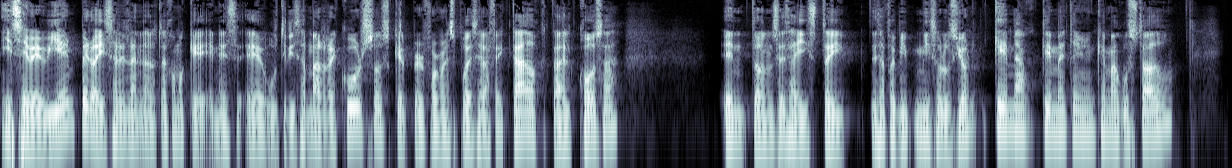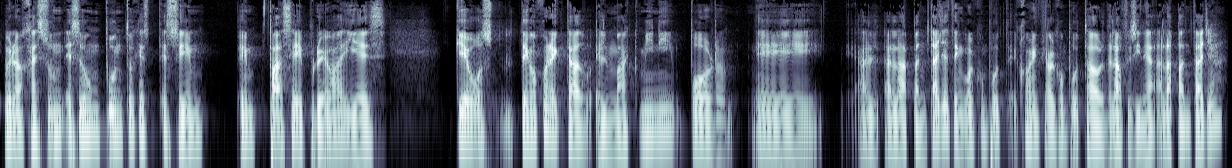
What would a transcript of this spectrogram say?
y se ve bien, pero ahí sale la, nota como que en eh, utiliza más recursos, que el performance puede ser afectado, tal cosa. Entonces ahí estoy, esa fue mi, solución. ¿Qué me, qué me, me ha gustado? Bueno, acá es un, es un punto que estoy en, fase de prueba y es que vos tengo conectado el Mac Mini por eh, a, la pantalla, tengo el conectado el computador de la oficina a la pantalla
